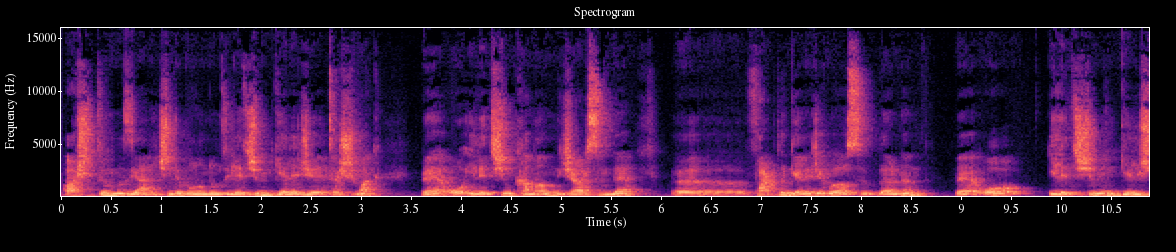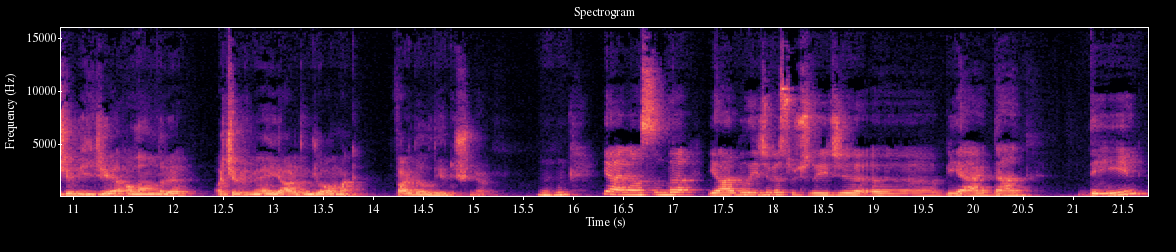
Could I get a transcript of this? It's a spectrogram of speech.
açtığımız yani içinde bulunduğumuz iletişimi geleceğe taşımak ve o iletişim kanalının içerisinde e, farklı gelecek olasılıklarının ve o iletişimin gelişebileceği alanları açabilmeye yardımcı olmak faydalı diye düşünüyorum. Yani aslında yargılayıcı ve suçlayıcı e, bir yerden değil,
